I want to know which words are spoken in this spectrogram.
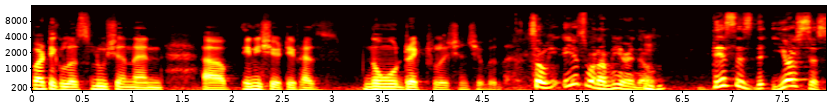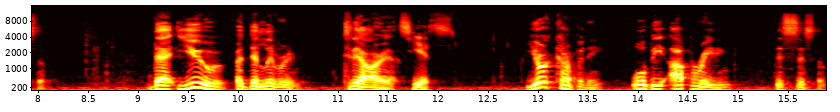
particular solution and uh, initiative has no direct relationship with that. So here's what I'm hearing though. Mm-hmm. This is the, your system that you are delivering to the IRS. Yes. Your company will be operating this system.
